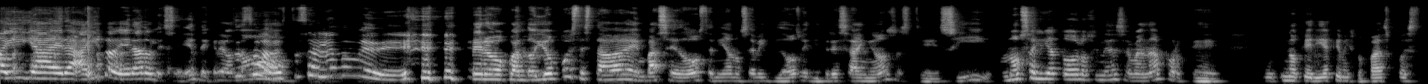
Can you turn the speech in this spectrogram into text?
ahí ya era, ahí todavía era adolescente, creo, no. Estás hablándome de. Pero cuando yo pues estaba en base 2, tenía, no sé, 22, 23 años, este, sí, no salía todos los fines de semana porque no quería que mis papás, pues,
